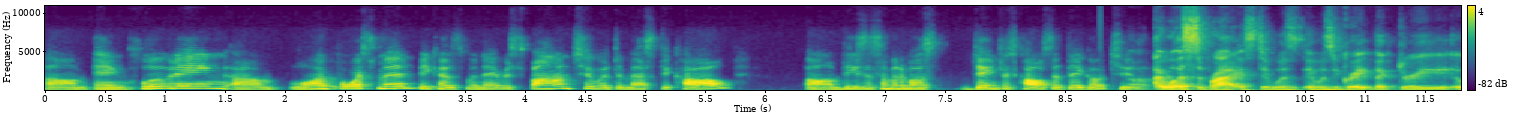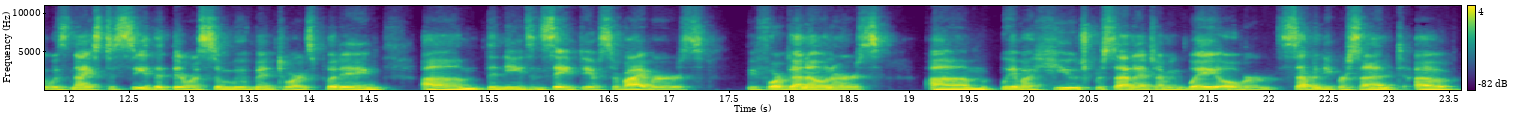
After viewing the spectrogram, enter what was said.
um, including um, law enforcement, because when they respond to a domestic call, um, these are some of the most dangerous calls that they go to. I was surprised. It was it was a great victory. It was nice to see that there was some movement towards putting um, the needs and safety of survivors before gun owners. Um, we have a huge percentage, I mean, way over 70% of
